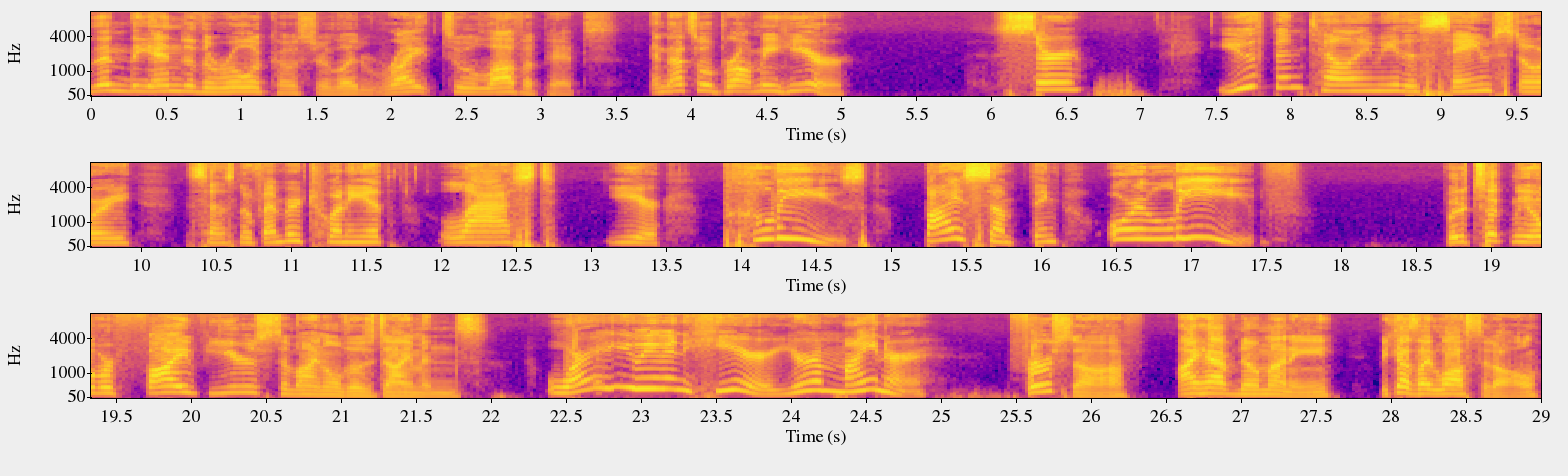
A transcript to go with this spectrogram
then the end of the roller coaster led right to a lava pit. And that's what brought me here. Sir, you've been telling me the same story since November 20th last year. Please buy something or leave. But it took me over five years to mine all those diamonds. Why are you even here? You're a miner. First off, I have no money because I lost it all.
